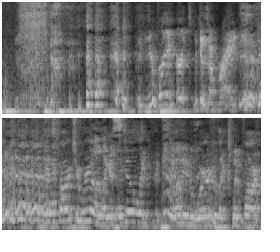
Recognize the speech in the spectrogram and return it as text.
Your brain hurts because I'm right. it's far too real. and, Like it's still like done in Word with like clip art.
